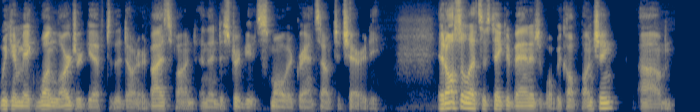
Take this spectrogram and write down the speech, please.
we can make one larger gift to the donor advised fund and then distribute smaller grants out to charity. It also lets us take advantage of what we call bunching. Um,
